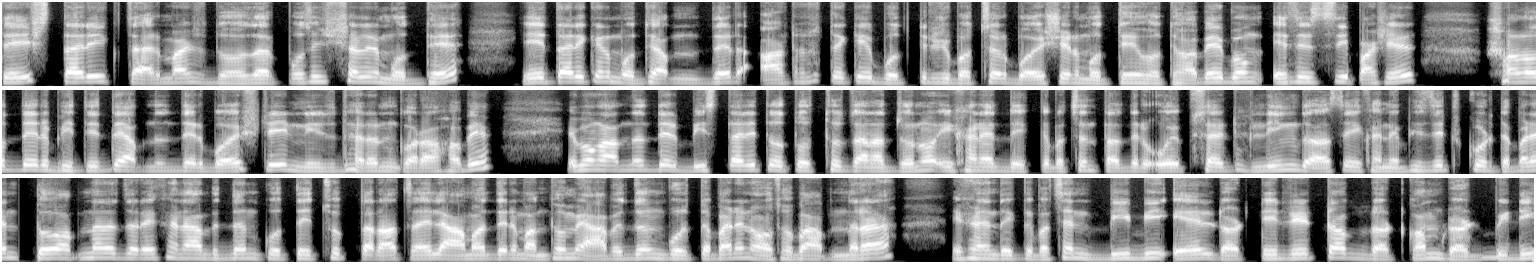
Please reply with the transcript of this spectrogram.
তেইশ তারিখ চার মাস দু হাজার পঁচিশ সালের মধ্যে, এই তারিখের মধ্যে আপনাদের আঠারো থেকে বত্রিশ বছর বয়সের মধ্যে হতে হবে এবং এসএসসি পাশের সনদের ভিত্তিতে আপনাদের বয়সটি নির্ধারণ করা হবে এবং আপনাদের বিস্তারিত তথ্য জানার জন্য এখানে দেখতে পাচ্ছেন তাদের ওয়েবসাইট লিঙ্ক দেওয়া আছে, এখানে ভিজিট করতে পারেন। তো আপনারা যারা এখানে আবেদন করতে ইচ্ছুক, তারা চাইলে আমাদের মাধ্যমে আবেদন করতে পারেন অথবা আপনারা এখানে দেখতে পাচ্ছেন BBL dot Teletalk dot com dot BD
